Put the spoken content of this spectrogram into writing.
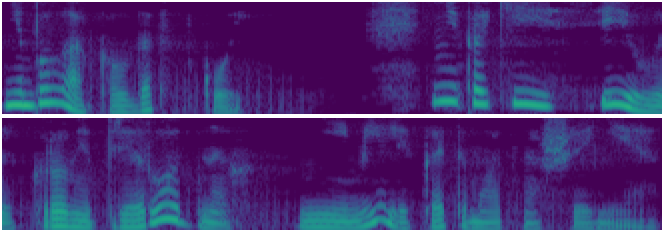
не была колдовской. Никакие силы, кроме природных, не имели к этому отношения.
